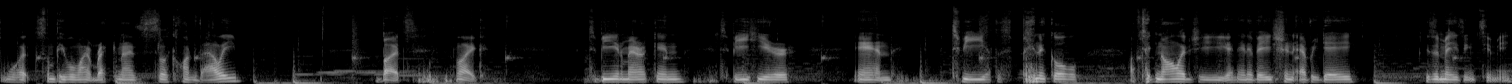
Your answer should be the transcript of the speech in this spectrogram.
what some people might recognize as silicon valley. But like to be an American, to be here, and to be at the pinnacle of technology and innovation every day is amazing to me.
